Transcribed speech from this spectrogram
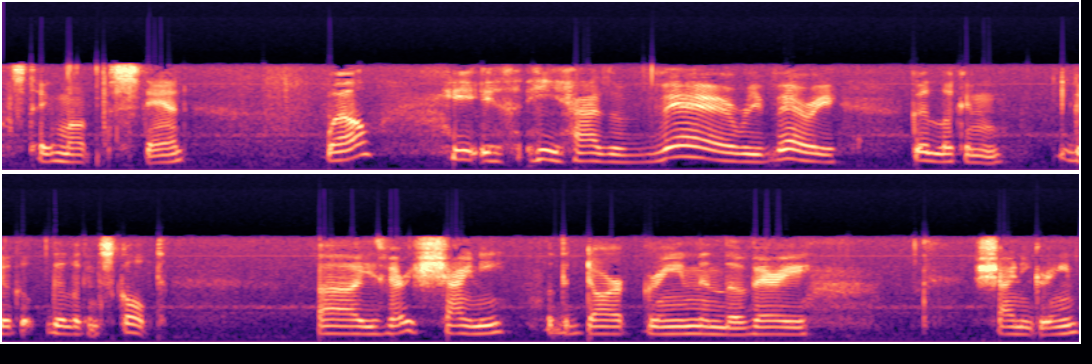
Let's take him up stand. Well, he is, he has a very, very good looking, good, good looking sculpt. Uh, he's very shiny with the dark green and the very shiny green.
